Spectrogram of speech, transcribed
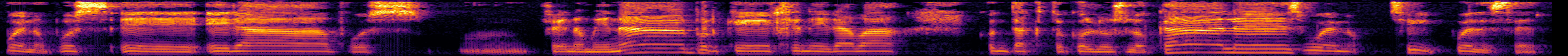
bueno, pues eh, era pues fenomenal porque generaba contacto con los locales, bueno, sí, puede ser.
